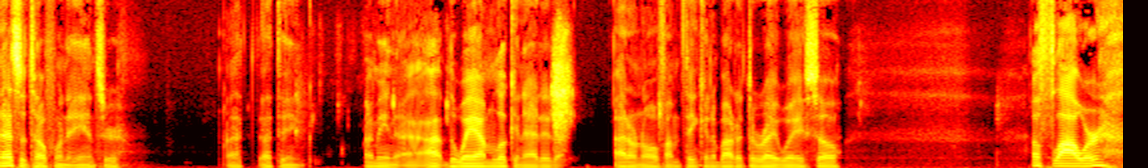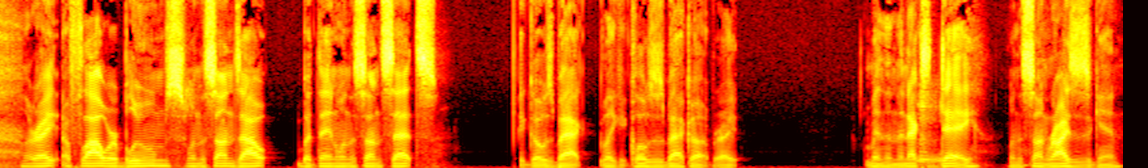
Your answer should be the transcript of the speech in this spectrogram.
That's a tough one to answer. I I think. I mean, I, I, the way I'm looking at it, I don't know if I'm thinking about it the right way. So, a flower, right? A flower blooms when the sun's out, but then when the sun sets, it goes back, like it closes back up, right? And then the next Mhm. day, when the sun rises again,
